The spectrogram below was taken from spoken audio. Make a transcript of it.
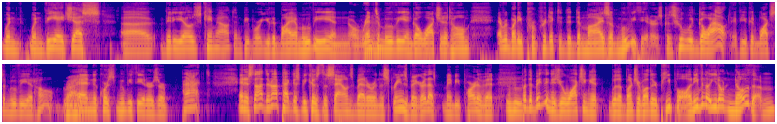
when when VHS uh, videos came out and people were you could buy a movie and or rent a movie and go watch it at home. Everybody pr- predicted the demise of movie theaters because who would go out if you could watch the movie at home? Right. And of course, movie theaters are packed. And it's not they're not packed just because the sound's better and the screen's bigger. That's maybe part of it. But the big thing is you're watching it with a bunch of other people. And even though you don't know them,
